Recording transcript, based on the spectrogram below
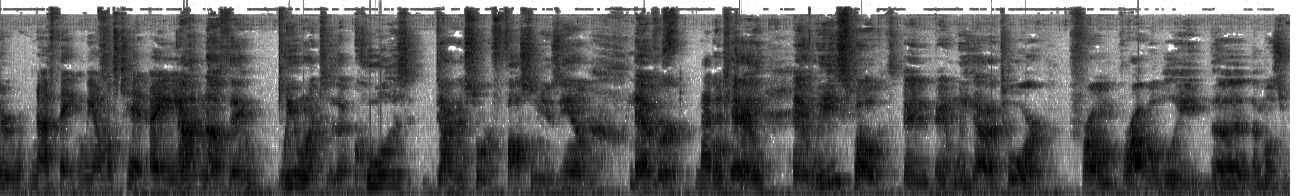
through nothing. We almost hit a Not nothing. We went to the coolest dinosaur fossil museum ever. That is okay, and we spoke and and we got a tour from probably the the most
